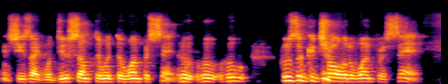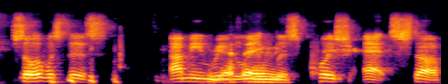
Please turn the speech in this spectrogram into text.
And she's like, well, do something with the one percent. Who who who who's in control of the one percent? So it was this I mean, relentless push at stuff,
